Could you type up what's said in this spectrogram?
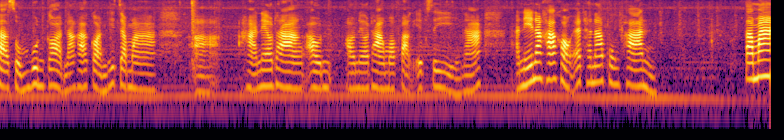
สะสมบุญก่อนนะคะ ก่อนที่จะมาาหาแนวทางเอาเอาแนวทางมาฝาก FC นะ อันนี้นะคะของแอดธนาพงพันธ์ ตามา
